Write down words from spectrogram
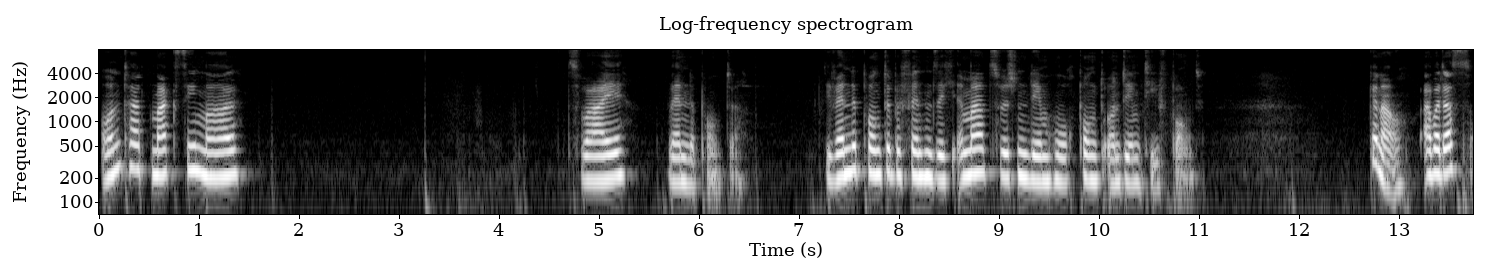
und hat maximal zwei Wendepunkte. Die Wendepunkte befinden sich immer zwischen dem Hochpunkt und dem Tiefpunkt. Genau, aber das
